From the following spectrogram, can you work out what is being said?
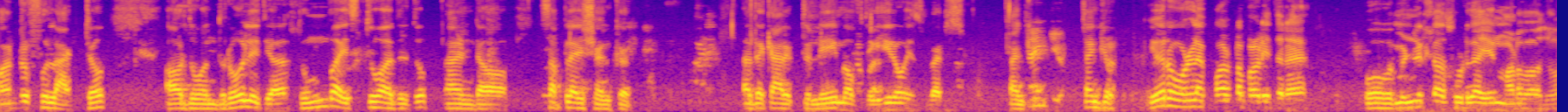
wonderful actor ಅವ್ರದ್ದು ಒಂದು ರೋಲ್ ಇದೆಯಲ್ಲ ತುಂಬ ಇಷ್ಟವಾದದ್ದು. ಆ್ಯಂಡ್ ಸಪ್ಲೈ ಶಂಕರ್ ಅದ character name of the hero is best thank you thank you ಇವರು ಒಳ್ಳೆ ಪಾಠ ಮಾಡಿದ್ದಾರೆ. ಓ ಮಿಡ್ಲ್ ಕ್ಲಾಸ್ ಹುಡುಗ ಏನು ಮಾಡ್ಬೋದು?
